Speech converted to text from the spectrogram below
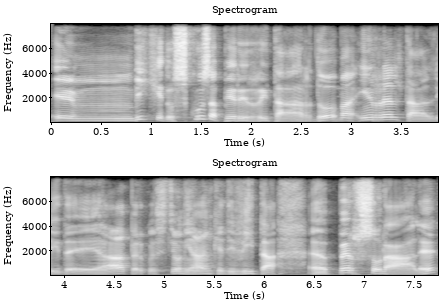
E, mh, vi chiedo scusa per il ritardo, ma in realtà l'idea, per questioni anche di vita eh, personale,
